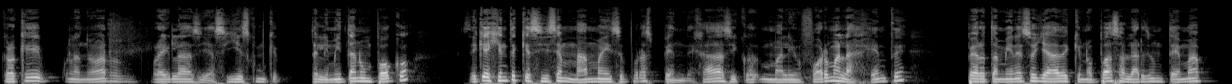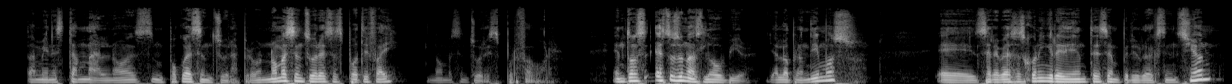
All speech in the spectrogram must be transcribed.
Creo que con las nuevas reglas y así es como que te limitan un poco. Sé que hay gente que sí se mama y dice puras pendejadas y malinforma a la gente. Pero también eso ya de que no puedas hablar de un tema también está mal, ¿no? Es un poco de censura. Pero no me censures Spotify. No me censures, por favor. Entonces, esto es una slow beer. Ya lo aprendimos. Eh, cervezas con ingredientes en peligro de extinción.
